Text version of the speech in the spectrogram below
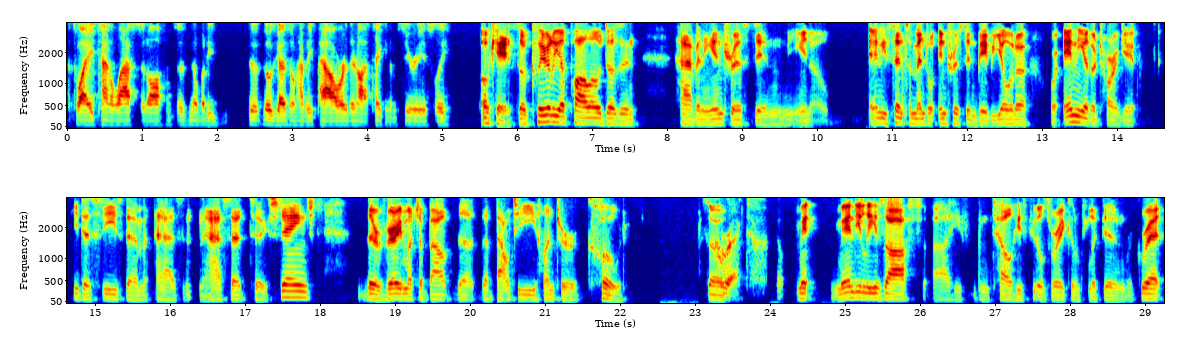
that's why he kind of laughs it off and says nobody, th- those guys don't have any power. They're not taking them seriously. Okay, so clearly Apollo doesn't have any interest in you know any sentimental interest in Baby Yoda or any other target. He just sees them as an asset to exchange. They're very much about the the bounty hunter code. So correct. Yep. Ma- Mandy leaves off. Uh, he can tell he feels very conflicted and regret.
